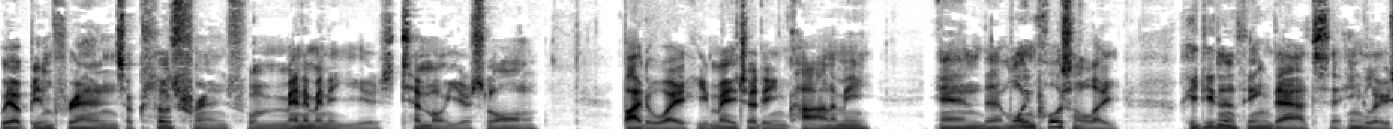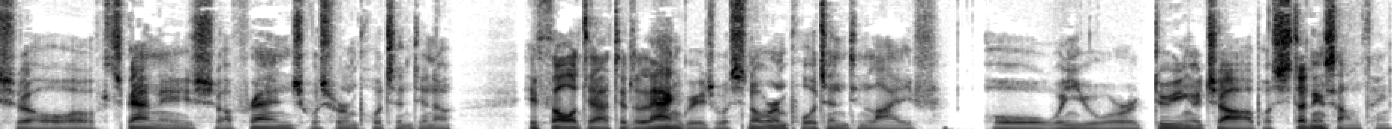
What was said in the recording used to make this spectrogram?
we have been friends or close friends for many, many years, ten more years long. By the way, he majored in economy, and uh, more importantly, he didn't think that English or Spanish or French was very important, you know. He thought that the language was not very important in life or when you were doing a job or studying something.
